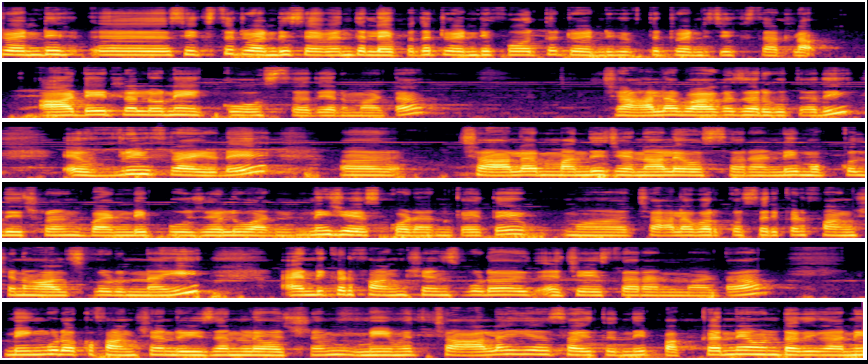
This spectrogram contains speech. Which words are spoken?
twenty sixth twenty seventh లేకపోతే twenty fourth twenty fifth twenty sixth అట్లా ఆ డేట్లలోనే ఎక్కువ వస్తుంది అనమాట చాలా బాగా జరుగుతుంది. ఎవ్రీ ఫ్రైడే చాలా మంది జనాలే వస్తారండి. మొక్కులు తీర్చుకోవడానికి బండి పూజలు అన్నీ చేసుకోవడానికి అయితే చాలా వరకు వస్తారు. ఇక్కడ ఫంక్షన్ హాల్స్ కూడా ఉన్నాయి. అండ్ ఇక్కడ ఫంక్షన్స్ కూడా చేస్తారనమాట మేము కూడా ఒక ఫంక్షన్ రీజన్లో వచ్చినాం. మేమైతే చాలా ఇయర్స్ అవుతుంది. పక్కనే ఉంటుంది కానీ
